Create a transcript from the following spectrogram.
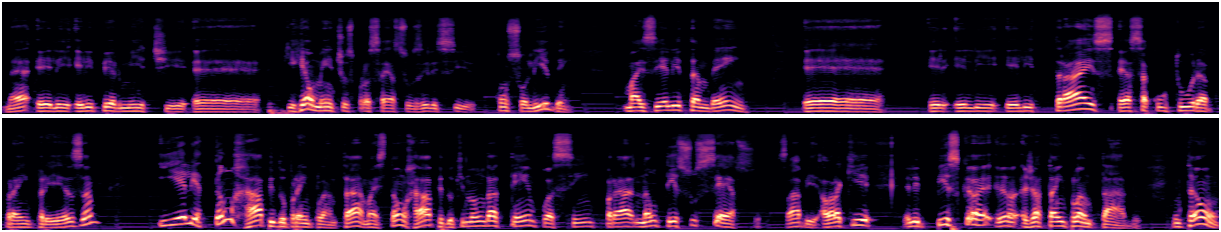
né, ele, ele permite é, que realmente os processos eles se consolidem, mas ele também é, ele, ele, ele traz essa cultura para a empresa e ele é tão rápido para implantar, mas tão rápido que não dá tempo assim para não ter sucesso, sabe? A hora que ele pisca, já está implantado. Então,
